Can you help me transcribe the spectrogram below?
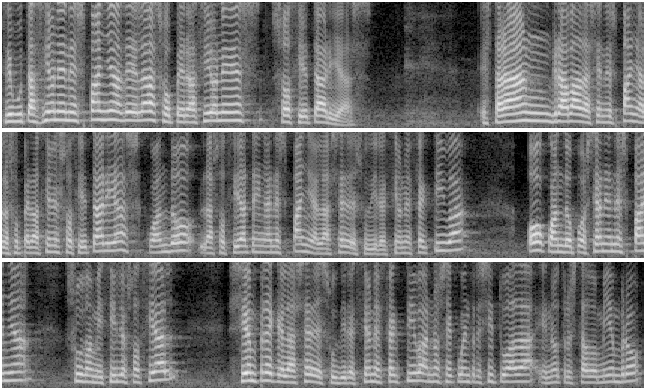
Tributación en España de las operaciones societarias. Estarán grabadas en España las operaciones societarias cuando la sociedad tenga en España la sede de su dirección efectiva o cuando posean en España su domicilio social, siempre que la sede de su dirección efectiva no se encuentre situada en otro Estado miembro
